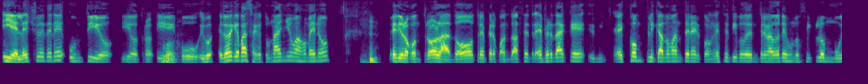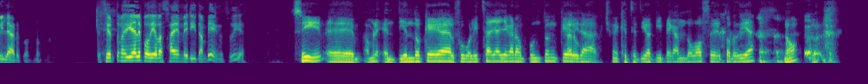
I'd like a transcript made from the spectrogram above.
y el hecho de tener un tío y otro, y, entonces, ¿qué pasa? Que tú un año más o menos medio lo controlas, dos, tres, pero cuando hace tres, es verdad que es complicado mantener con este tipo de entrenadores unos ciclos muy largos, ¿no? En cierta medida le podía pasar a Emery también en su día. Sí, eh, hombre, entiendo que el futbolista ya llegará a un punto en que dirá, es que este tío aquí pegando voces todos los días, ¿no?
